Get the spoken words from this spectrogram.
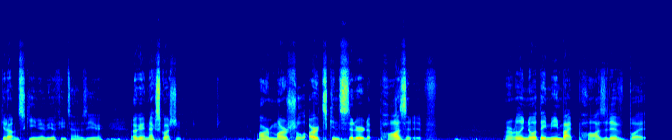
get out and ski maybe a few times a year. Okay, next question. Are martial arts considered positive? I don't really know what they mean by positive, but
